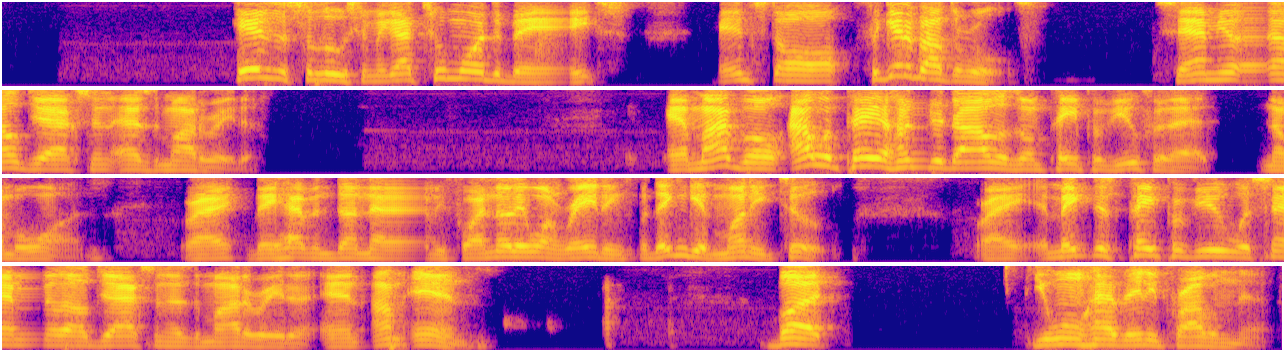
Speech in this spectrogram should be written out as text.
Here's a solution. We got two more debates. Install, forget about the rules. Samuel L. Jackson as the moderator. And my vote, I would pay $100 on pay per view for that, number one, right? They haven't done that before. I know they want ratings, but they can get money too, right? And make this pay per view with Samuel L. Jackson as the moderator, and I'm in. But you won't have any problem there,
